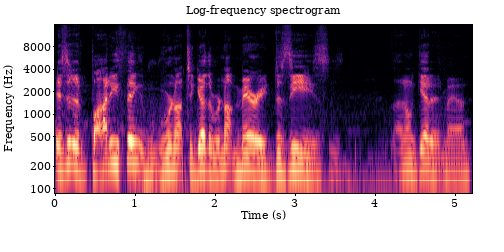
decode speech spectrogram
Is it a body thing? We're not together, we're not married. Disease. I don't get it, man.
